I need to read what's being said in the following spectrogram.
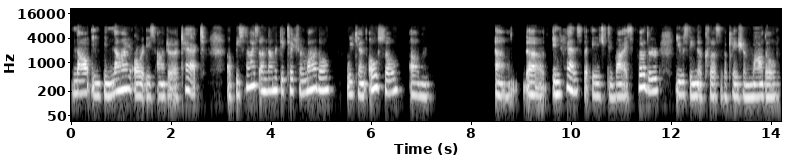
now in benign or is under attack. Uh, besides anomaly detection model, we can also um, um, uh, enhance the edge device further using a classification model.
